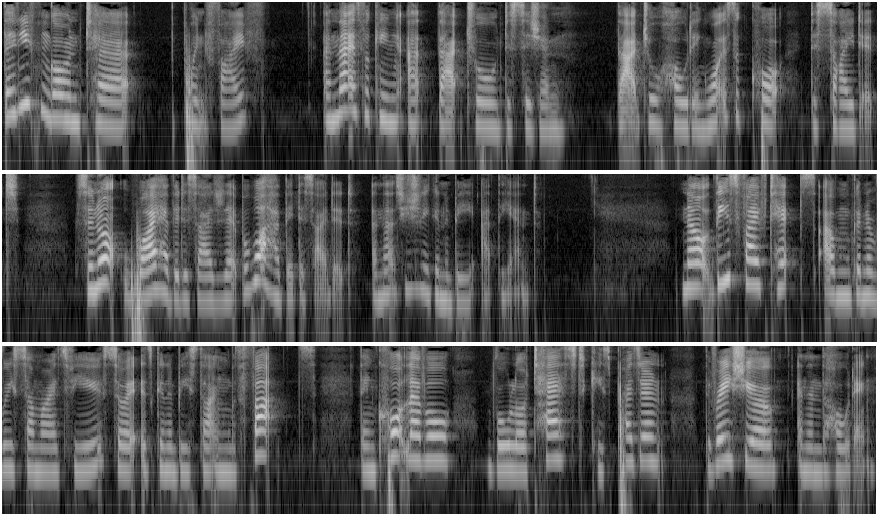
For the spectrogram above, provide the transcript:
Then you can go on to point five, and that is looking at the actual decision, the actual holding. What has the court decided? So, not why have they decided it, but what have they decided? And that's usually going to be at the end. Now, these five tips I'm going to re summarize for you. So, it is going to be starting with facts, then court level, rule or test, case precedent, the ratio, and then the holding.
